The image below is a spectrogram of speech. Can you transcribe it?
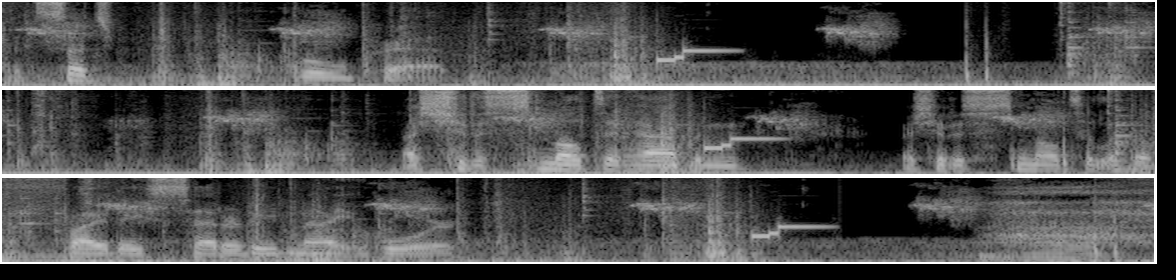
That's such bullcrap. I should have smelt it happen. I should have smelt it like a Friday, Saturday night whore. Ah.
